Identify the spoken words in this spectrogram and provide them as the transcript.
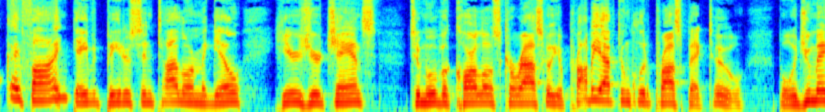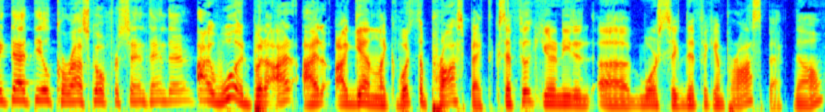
okay, fine, David Peterson, Tylor Megill, here's your chance to move a Carlos Carrasco? You probably have to include a prospect too. But would you make that deal, Carrasco for Santander? I would, but I, I again, like, what's the prospect? Because I feel like you're gonna need a uh, more significant prospect. No,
